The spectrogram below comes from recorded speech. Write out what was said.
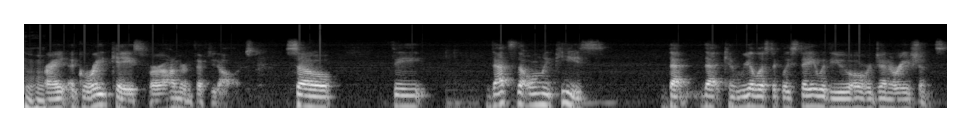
mm-hmm. right a great case for 150 dollars so the that's the only piece that that can realistically stay with you over generations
